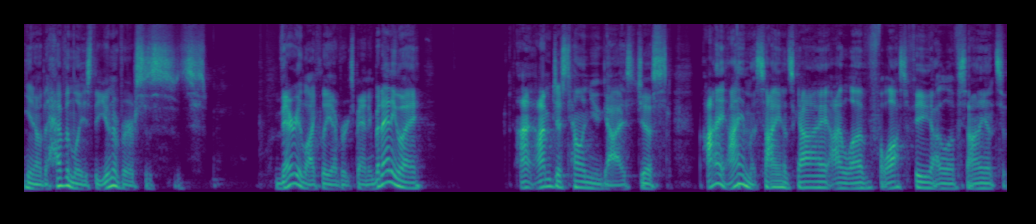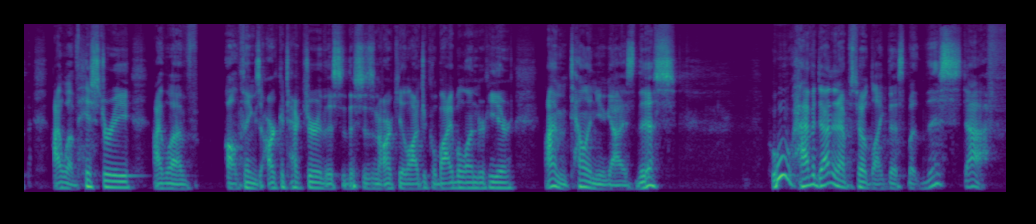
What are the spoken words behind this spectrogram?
you know, the heavenlies, the universe is very likely ever expanding. But anyway, I, am just telling you guys, just I, I am a science guy. I love philosophy. I love science. I love history. I love all things architecture. This this is an archaeological Bible under here. I'm telling you guys, this. Ooh, haven't done an episode like this, but this stuff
